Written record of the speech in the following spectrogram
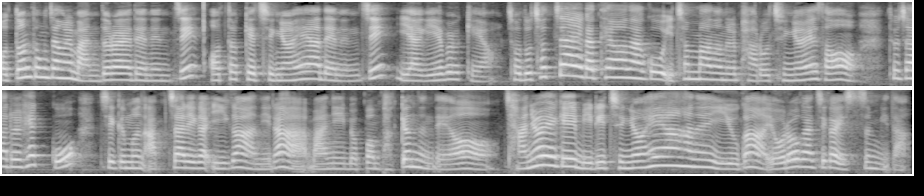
어떤 통장을 만들어야 되는지, 어떻게 증여해야 되는지 이야기해 볼게요. 저도 첫째 아이가 태어나고 2천만 원을 바로 증여해서 투자를 했고, 지금은 앞자리가 2가 아니라 많이 몇 번 바뀌었는데요. 자녀에게 미리 증여해야 하는 이유가 여러 가지가 있습니다.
